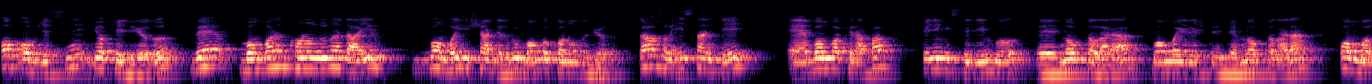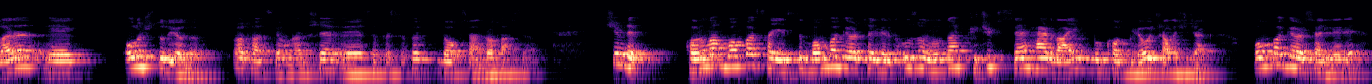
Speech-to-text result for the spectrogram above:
ok objesini yok ediyordu ve bombanın konulduğuna dair bombayı işaretliyordu. Bu bomba konuldu diyordu. Daha sonra instantiate e, bomba prefab benim istediğim bu e, noktalara, bomba yerleştireceğim noktalara bombaları e, oluşturuyordu. Rotasyonlar şey e, 0090 rotasyon. Şimdi konulan bomba sayısı bomba görsellerinin uzunluğundan küçükse her daim bu kod bloğu çalışacak. Bomba görselleri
